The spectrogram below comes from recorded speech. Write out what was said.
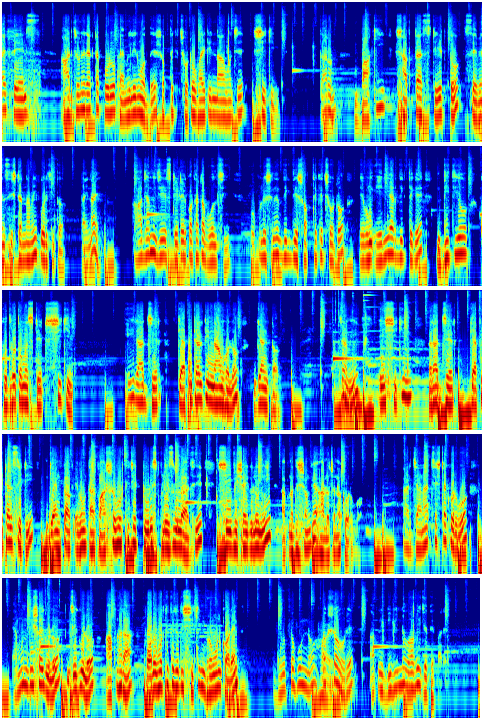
Hi friends আটজনের একটা পুরো ফ্যামিলির মধ্যে সবথেকে ছোট ভাইটির নাম হচ্ছে সিকিম কারণ বাকি সাতটা স্টেট তো সেভেন সিস্টার নামেই পরিচিত, তাই নয়? আজ আমি যে স্টেটের কথাটা বলছি, পপুলেশনের দিক দিয়ে সব থেকে ছোট এবং এরিয়ার দিক থেকে দ্বিতীয় ক্ষুদ্রতম স্টেট সিকিম এই রাজ্যের ক্যাপিটালটির নাম হলো গ্যাংটক। আমি এই সিকিম রাজ্যের ক্যাপিটাল সিটি, গ্যাংটক এবং তার পার্শ্ববর্তী যে ট্যুরিস্ট প্লেসগুলো আছে, সেই বিষয়গুলো নিয়ে আপনাদের সঙ্গে আলোচনা করব। আর জানার চেষ্টা করব এমন বিষয়গুলো যেগুলো আপনারা পরবর্তীতে যদি সিকিম ভ্রমণ করেন, গুরুত্বপূর্ণ শহরে আপনি বিভিন্নভাবেই যেতে পারেন।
